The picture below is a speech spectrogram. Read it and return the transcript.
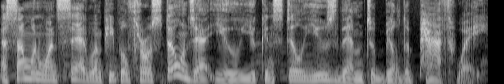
As someone once said, when people throw stones at you, you can still use them to build a pathway.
